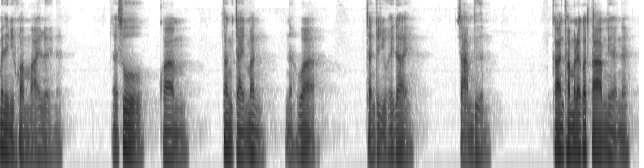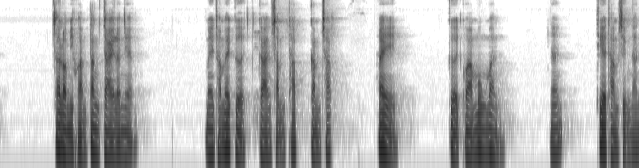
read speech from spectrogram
ไม่ได้มีความหมายเลยนะนะสู้ความตั้งใจมั่นนะว่าฉันจะอยู่ให้ได้สามเดือน การทำอะไรก็ตามเนี่ยนะถ้าเรามีความตั้งใจแล้วเนี่ยไม่ทำให้เกิดการสำทับกำชับ ให้เกิดความมุ่งมั่นนะที่จะทำสิ่งนั้น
